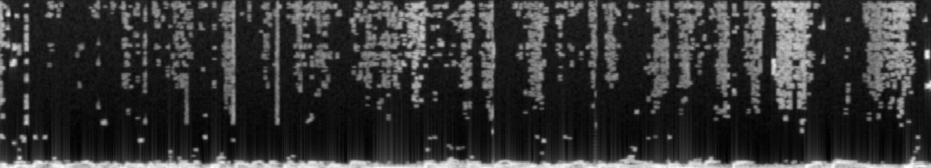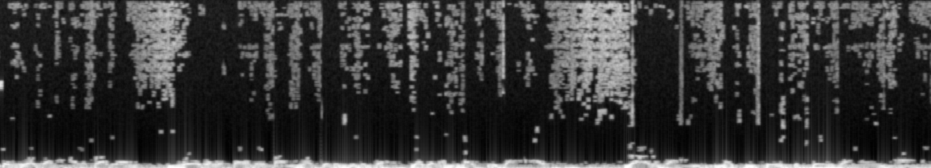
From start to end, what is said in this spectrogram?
If we say, oh, there's going to be something let's not go there, let's not develop these therapies, then what we're doing is we are denying people that choice. Are saying, we think you're going to have a problem, we're going to solve it by not giving you the choice. We're going to make you die rather than make you choose between dying and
